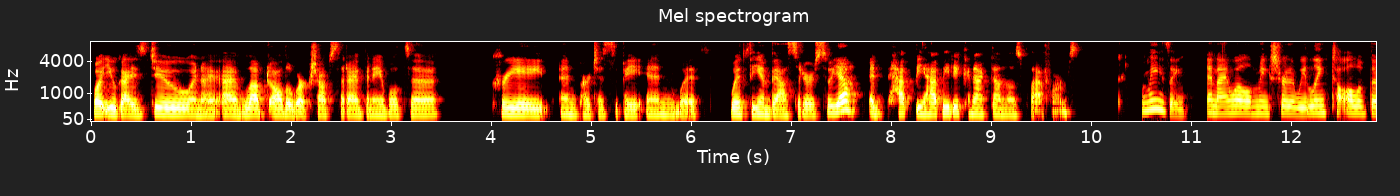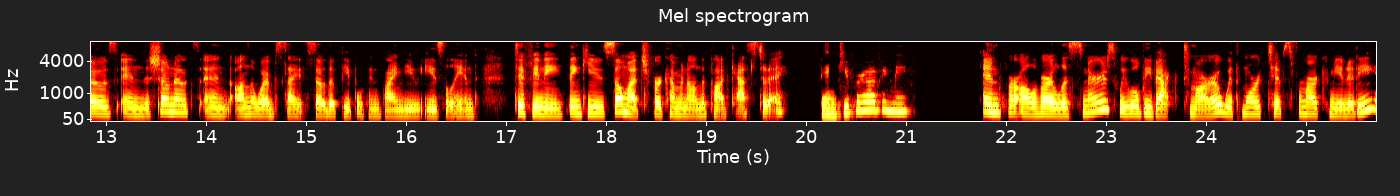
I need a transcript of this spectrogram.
what you guys do, and I, have loved all the workshops that I've been able to create and participate in with with the ambassadors. So yeah, I'd ha- be happy to connect on those platforms. Amazing. And I will make sure that we link to all of those in the show notes and on the website so that people can find you easily. And Tiffany, thank you so much for coming on the podcast today. Thank you for having me. And for all of our listeners, we will be back tomorrow with more tips from our community.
